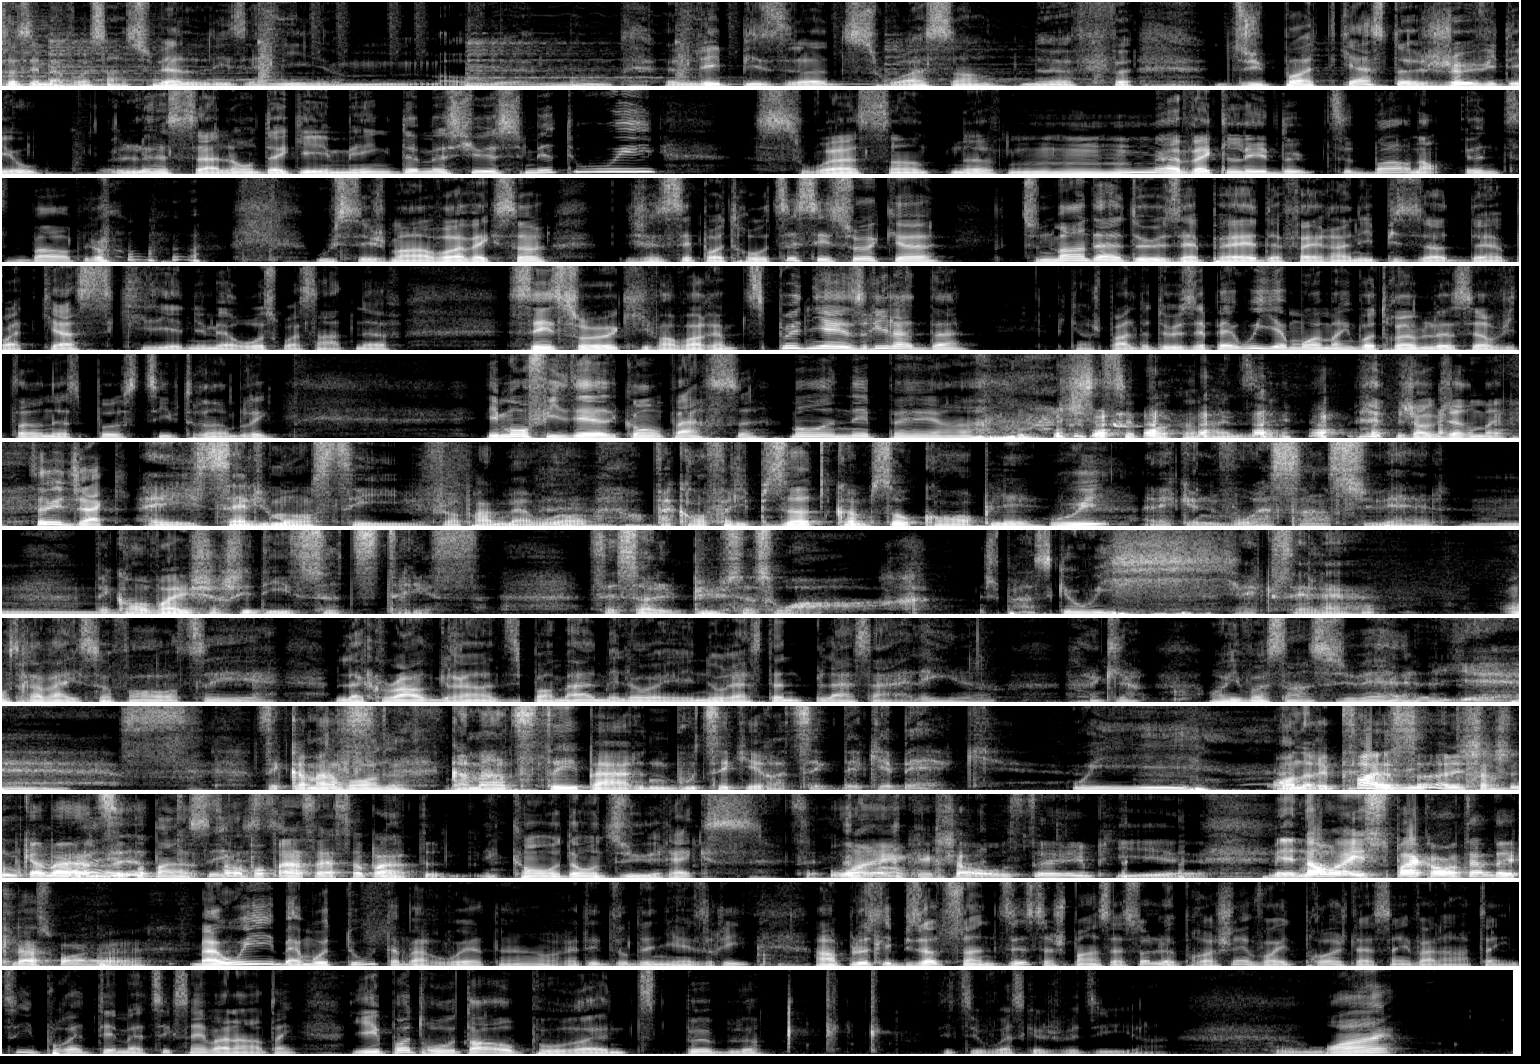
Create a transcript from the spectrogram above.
ça, c'est ma voix sensuelle, les amis. Hum, oh. Hum. L'épisode 69 du podcast Jeux vidéo, le salon de gaming de Monsieur Smith. Oui, 69, hum, avec les deux petites barres. Non, une petite barre. Puis Ou si je m'en vais avec ça, je ne sais pas trop. Tu sais, c'est sûr que tu demandes à deux épais de faire un épisode d'un podcast qui est numéro 69. C'est sûr qu'il va y avoir un petit peu de niaiserie là-dedans. Quand je parle de deux épais, oui, il y a moi-même, votre humble serviteur, n'est-ce pas, Steve Tremblay? Et mon fidèle comparse, mon épais en... je sais pas comment dire. Jacques Germain. Salut Jack. Hey, salut mon Steve. Je vais prendre ma voix. Fait qu'on fait l'épisode comme ça au complet. Oui. Avec une voix sensuelle. Fait qu'on va aller chercher des sous-titrices. C'est ça le but ce soir. Je pense que oui. Excellent. On travaille ça fort, tu sais. Le crowd grandit pas mal, mais là, il nous restait une place à aller. Là. Que là, on y va sensuel. Yes. C'est le- commandité par une boutique érotique de Québec. Oui. On aurait pu faire ça, aller chercher une commandite. Ouais, pas pensé. Ils ont pas pensé à ça pantoute. Les condoms du Rex. Ouais, quelque chose, tu sais. Puis, euh, Mais non, hey, super content d'être là ce soir. Ben oui, ben moi tout, tabarouette, hein. On va arrêter de dire des niaiseries. En plus, l'épisode 70, je pense à ça, le prochain va être proche de la Saint-Valentin. Tu sais, il pourrait être thématique Saint-Valentin. Il est pas trop tard pour euh, une petite pub, là. Si tu vois ce que je veux dire. Ouais.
